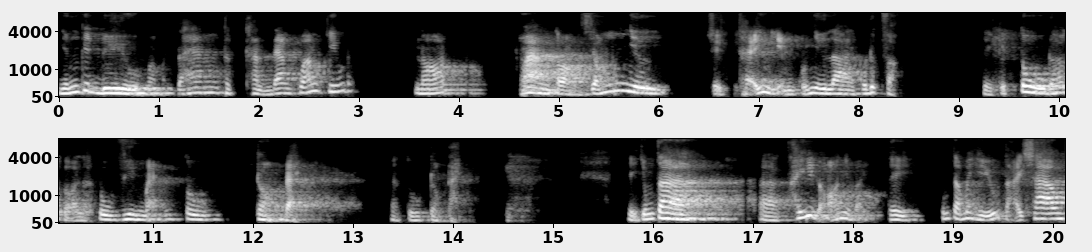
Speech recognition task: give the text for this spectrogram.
những cái điều mà mình đang thực hành, đang quán chiếu đó, nó hoàn toàn giống như sự thể nghiệm của như lai của đức phật. Thì cái tu đó gọi là tu viên mãn tu tròn đầy. Là tu tròn đầy. Thì chúng ta à, thấy rõ như vậy thì chúng ta mới hiểu tại sao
